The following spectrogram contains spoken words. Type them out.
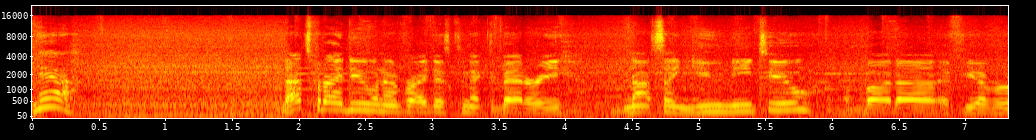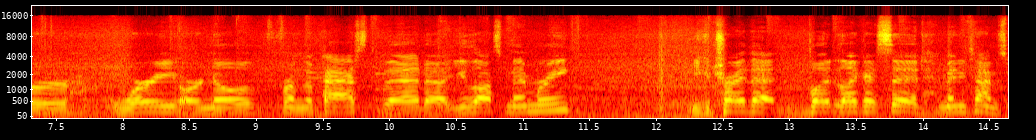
yeah, that's what I do whenever I disconnect the battery. Not saying you need to, but uh, if you ever worry or know from the past that uh, you lost memory, you could try that. But like I said many times,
